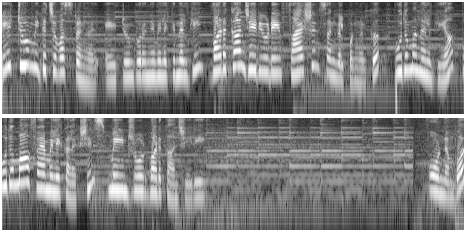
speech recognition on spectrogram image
ഏറ്റവും മികച്ച വസ്ത്രങ്ങൾ ഏറ്റവും കുറഞ്ഞ വിലയ്ക്ക് നൽകി വടക്കാഞ്ചേരിയുടെ ഫാഷൻ സങ്കല്പങ്ങൾക്ക് പുതുമ നൽകിയ പുതുമ family collections main road Vadakkanchery. Phone number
